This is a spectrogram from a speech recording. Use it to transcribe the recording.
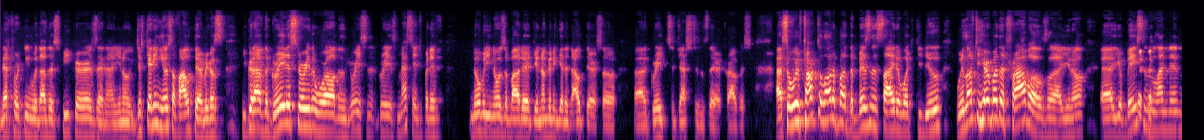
networking with other speakers, and uh, you know, just getting yourself out there because you could have the greatest story in the world and the greatest greatest message, but if nobody knows about it, you're not going to get it out there. So uh, great suggestions there, Travis. Uh, so we've talked a lot about the business side of what you do. We'd love to hear about the travels. Uh, you know, uh, you're based in London.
